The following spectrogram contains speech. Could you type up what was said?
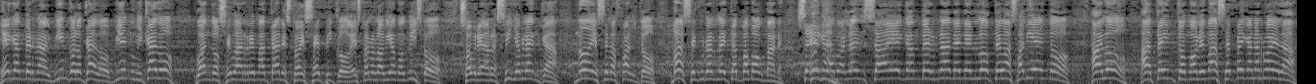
Egan Bernal, bien colocado, bien ubicado. Cuando se va a rematar, esto es épico. Esto no lo habíamos visto. Sobre arcilla blanca. No es el asfalto. Va a asegurar la etapa Bogman. Se la balanza Egan Bernal en el lote. Va saliendo. Aló, atento, Molemás se pega la rueda.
